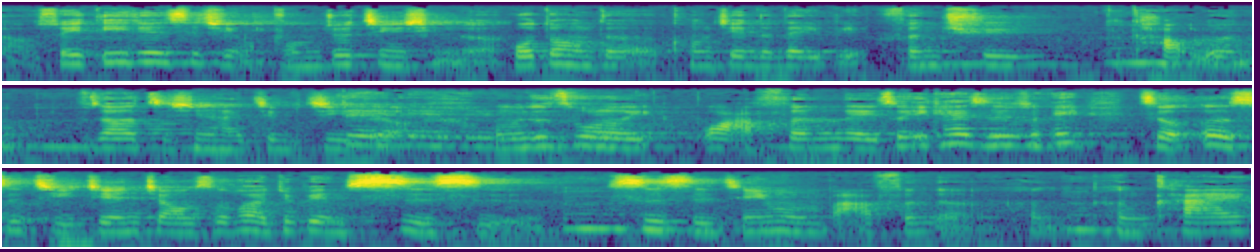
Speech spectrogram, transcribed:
要。所以第一件事情，我们就进行了活动的空间的类别分区讨论，不知道执行。还记不记得？我们就做了哇分类，所以一开始就说，哎，只有二十几间教室，后来就变四十，四十间，因为我们把它分得很很开，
